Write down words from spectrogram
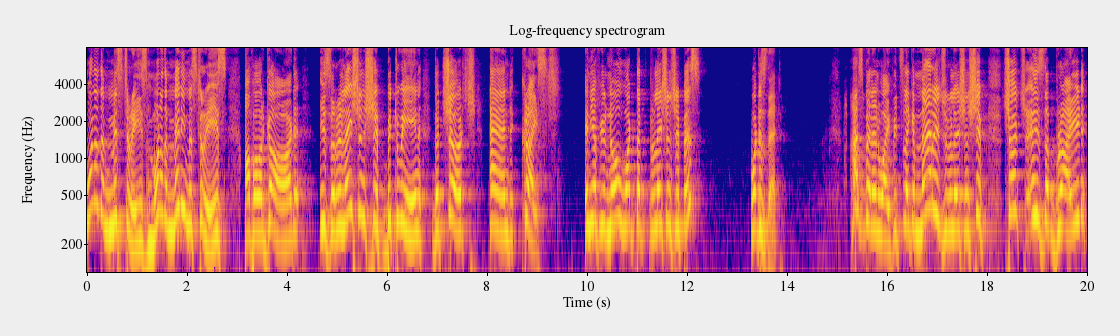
One of the mysteries, one of the many mysteries of our God is the relationship between the church and Christ. Any of you know what that relationship is? What is that? Husband and wife. It's like a marriage relationship. Church is the bride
